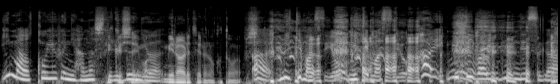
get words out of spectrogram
今こういうふうに話してる分には今見られてるのかと思いました。あ見てますよ。見てますよ。はい見てはいるんですが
